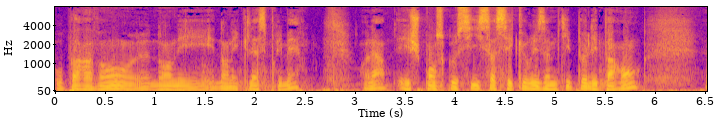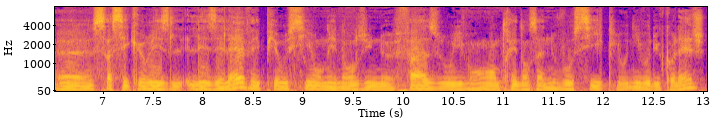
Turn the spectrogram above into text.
auparavant euh, dans les dans les classes primaires. Voilà. Et je pense qu'aussi ça sécurise un petit peu les parents, euh, ça sécurise les élèves, et puis aussi on est dans une phase où ils vont rentrer dans un nouveau cycle au niveau du collège,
